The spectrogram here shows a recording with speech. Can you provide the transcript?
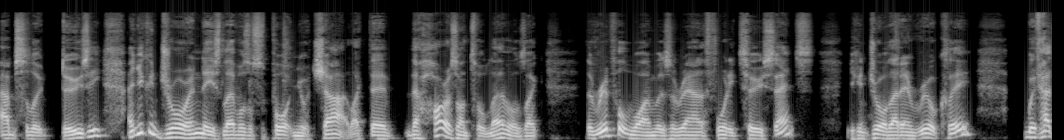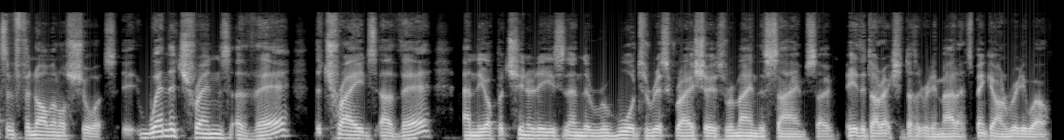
absolute doozy. And you can draw in these levels of support in your chart, like they're they're horizontal levels. Like the Ripple one was around forty two cents. You can draw that in real clear. We've had some phenomenal shorts. When the trends are there, the trades are there, and the opportunities and the reward to risk ratios remain the same. So either direction doesn't really matter. It's been going really well.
